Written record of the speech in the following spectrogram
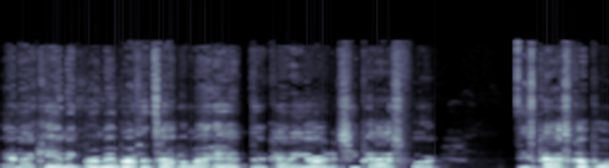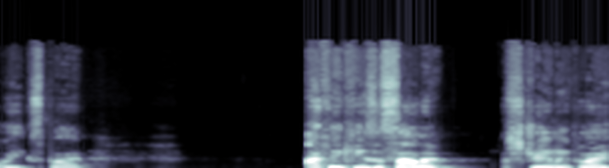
And I can't remember off the top of my head the kind of yardage he passed for these past couple weeks, but I think he's a solid streaming play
